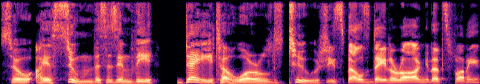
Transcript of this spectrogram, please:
so I assume this is in the data world too." She spells data wrong. That's funny.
